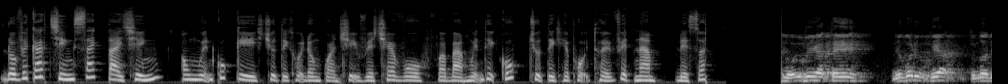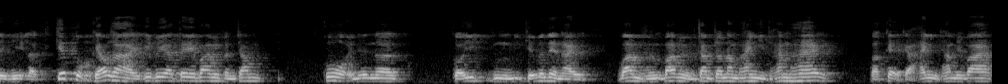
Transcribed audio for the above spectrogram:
Đối với các chính sách tài chính, ông Nguyễn Quốc Kỳ, Chủ tịch Hội đồng Quản trị Viettravel và bà Nguyễn Thị Cúc, Chủ tịch Hiệp hội Thuế Việt Nam đề xuất. Đối với VAT, nếu có điều kiện, chúng tôi đề nghị là tiếp tục kéo dài cái VAT 30%. Quốc hội nên ờ, có ý, ý kiến vấn đề này 30 30% cho năm 2022 và kể cả 2023.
